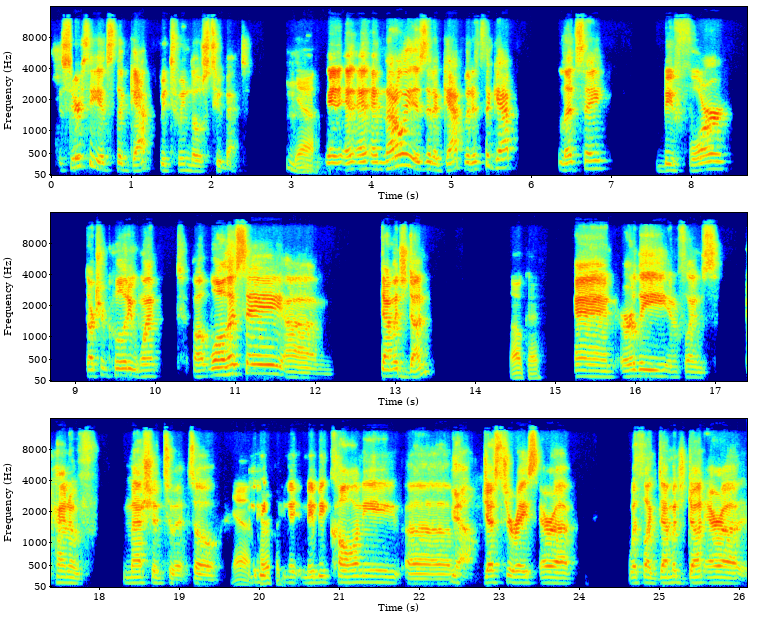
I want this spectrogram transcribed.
seriously, it's the gap between those two bands. Mm-hmm. Yeah. And, and and- and not only is it a gap, but it's the gap. Let's say before Dark Tranquillity went. Uh, well, let's say um, Damage Done Okay. and early In Flames kind of mesh into it. So Yeah. maybe, Perfect. maybe Colony. Uh, Yeah, Jester Race era with like damage done era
